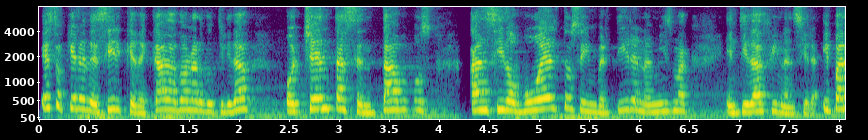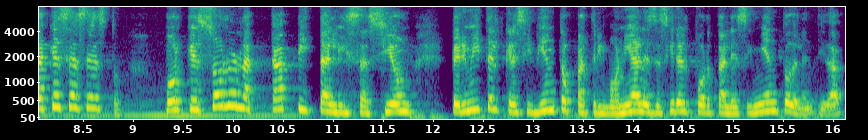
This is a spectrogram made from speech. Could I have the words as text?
Esto quiere decir que de cada dólar de utilidad, 80 centavos han sido vueltos a invertir en la misma entidad financiera. ¿Y para qué se hace esto? Porque solo la capitalización permite el crecimiento patrimonial, es decir, el fortalecimiento de la entidad.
